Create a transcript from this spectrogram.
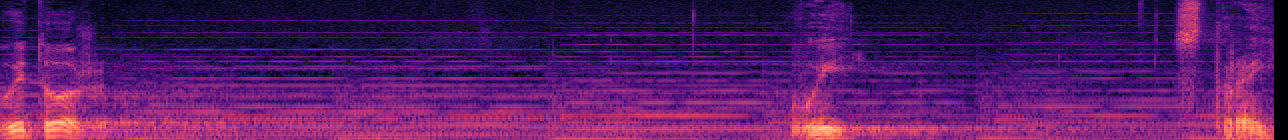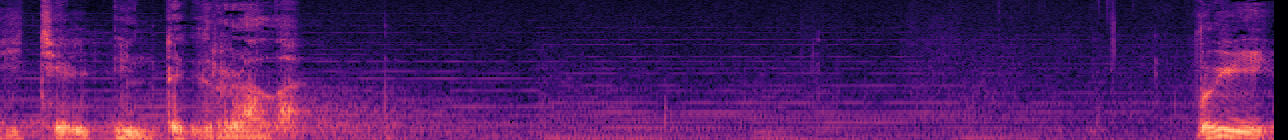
вы тоже. Вы строитель интеграла. Вы,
